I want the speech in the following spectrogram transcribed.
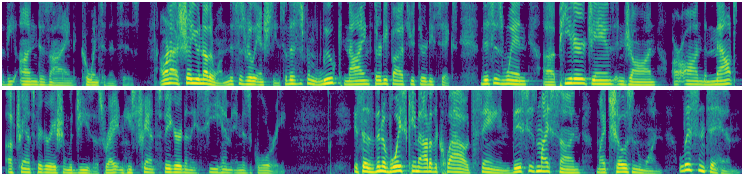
the undesigned coincidences. I want to show you another one. This is really interesting. So, this is from Luke 9 35 through 36. This is when uh, Peter, James, and John are on the Mount of Transfiguration with Jesus, right? And he's transfigured and they see see him in his glory. It says, Then a voice came out of the cloud saying, This is my son, my chosen one. Listen to him.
